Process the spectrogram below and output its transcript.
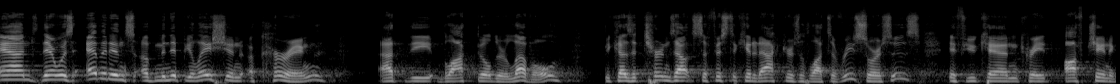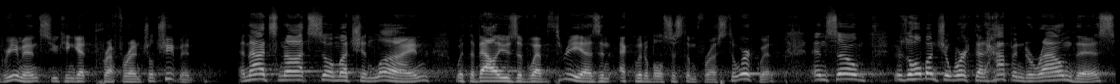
And there was evidence of manipulation occurring at the block builder level because it turns out sophisticated actors with lots of resources, if you can create off chain agreements, you can get preferential treatment. And that's not so much in line with the values of Web3 as an equitable system for us to work with. And so there's a whole bunch of work that happened around this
